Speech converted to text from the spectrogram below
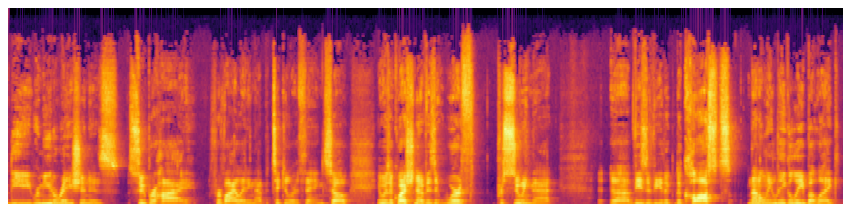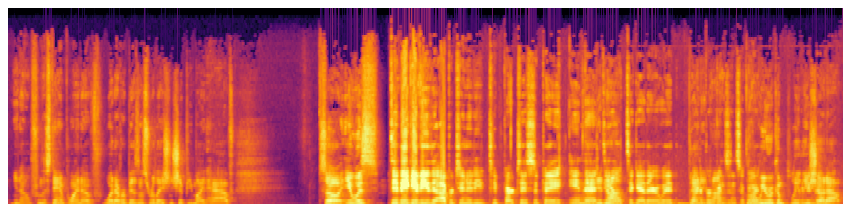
the remuneration is super high for violating that particular thing. So it was a question of is it worth pursuing that uh, vis-a-vis the, the costs, not only legally but like you know from the standpoint of whatever business relationship you might have. So it was. Did they give you the opportunity to participate in that deal not. together with Kleiner did not. Perkins and No, Sequoia? we were completely shut out.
